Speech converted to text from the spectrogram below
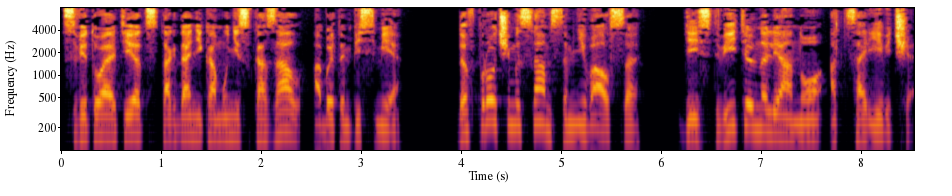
Святой отец тогда никому не сказал об этом письме, да, впрочем, и сам сомневался, действительно ли оно от царевича.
